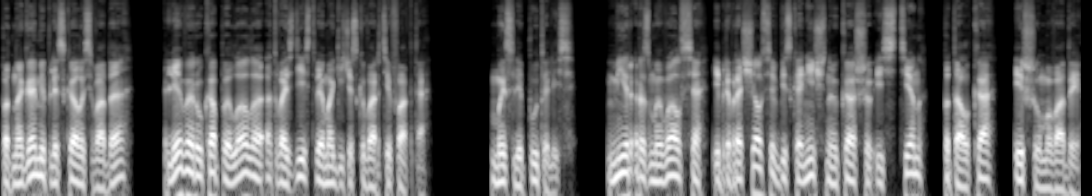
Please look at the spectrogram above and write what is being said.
Под ногами плескалась вода, левая рука пылала от воздействия магического артефакта. Мысли путались. Мир размывался и превращался в бесконечную кашу из стен, потолка и шума воды.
